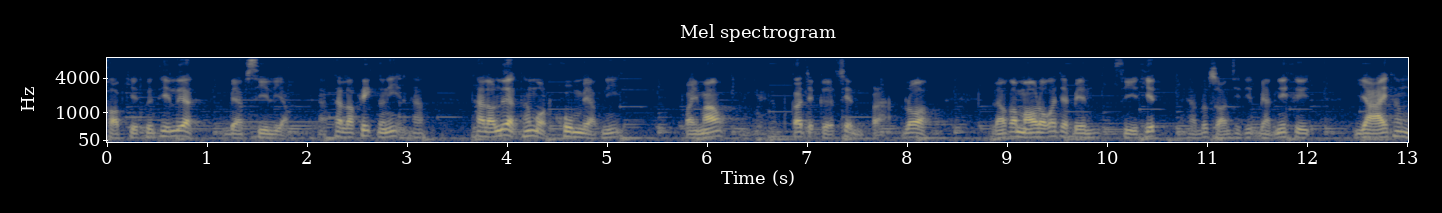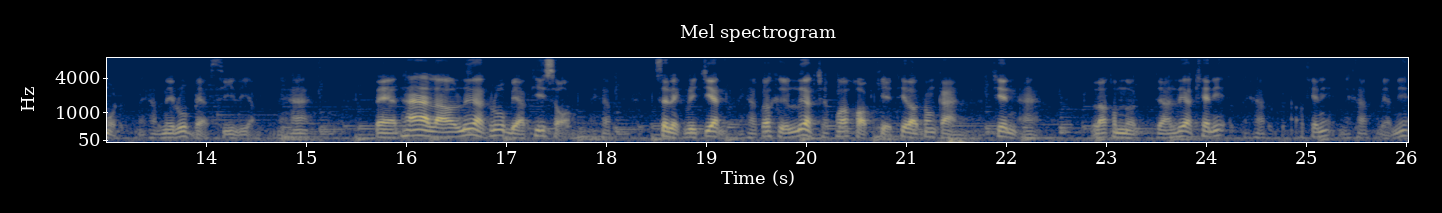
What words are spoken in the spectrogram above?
ขอบเขตพื้นที่เลือกแบบสี่เหลี่ยมนะครับถ้าเราคลิกตรงนี้นะครับ ถ้าเราเลือกทั้งหมดคุมแบบนี้ปล่อยเมาส์ก็จะเกิดเส้นประรอบ แล้วก็เมาส์เราก็จะเป็นสีทิศนะครับลูกศรสีทิศแบบนี้คือย้ายทั้งหมดนะครับในรูปแบบสี่เหลี่ยมนะฮะแต่ถ้าเราเลือกรูปแบบที่2นะครับ select region นะครับก็คือเลือกเฉพาะขอบเขตที่เราต้องการ เช่นอะเรากำหนดจะเลือกแค่นี้นะครับเอาแค่นี้นะครับแบบนี้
